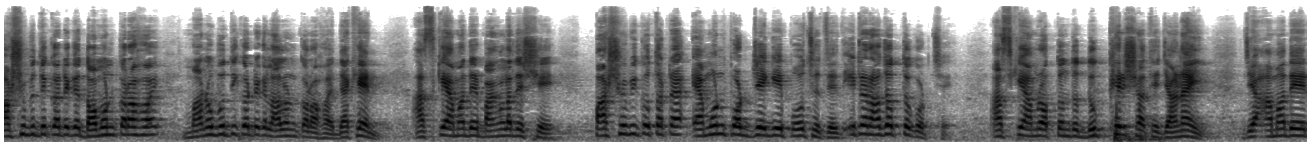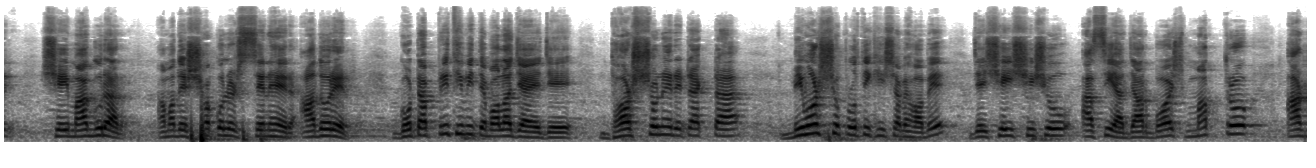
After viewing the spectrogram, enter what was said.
পার্শ্ববিকতাকে দমন করা হয় মানবতিকতাকে লালন করা হয়। দেখেন, আজকে আমাদের বাংলাদেশে পাশবিকতাটা এমন পর্যায়ে গিয়ে পৌঁছেছে, এটা রাজত্ব করছে। আজকে আমরা অত্যন্ত দুঃখের সাথে জানাই যে আমাদের সেই মাগুরার, আমাদের সকলের স্নেহের, আদরের গোটা পৃথিবীতে বলা যায় যে ধর্ষণের এটা একটা বিমর্ষ প্রতীক হিসাবে হবে যে সেই শিশু আসিয়া, যার বয়স মাত্র আট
